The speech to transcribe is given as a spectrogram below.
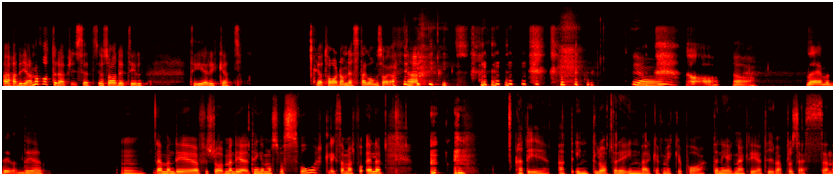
Jag hade gärna fått det där priset. Jag sa det till, till Erik att jag tar dem nästa gång, sa jag. Ja. ja. ja, ja. Nej, men det... det... Mm. Nej, men det jag förstår. Men det, jag tänker det måste vara svårt liksom, att få... Eller att, det, att inte låta det inverka för mycket på den egna kreativa processen.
